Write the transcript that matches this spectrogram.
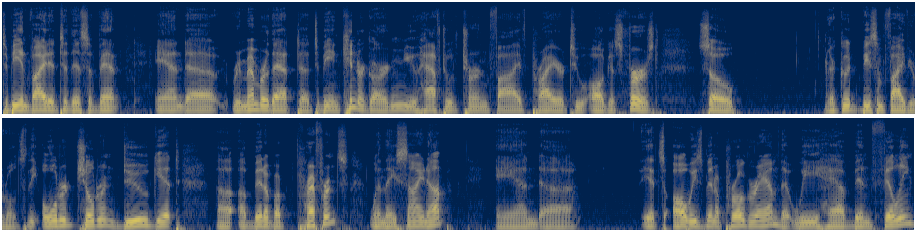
to be invited to this event. And uh, remember that uh, to be in kindergarten, you have to have turned five prior to August 1st. So there could be some five year olds. The older children do get uh, a bit of a preference when they sign up. And uh, it's always been a program that we have been filling.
